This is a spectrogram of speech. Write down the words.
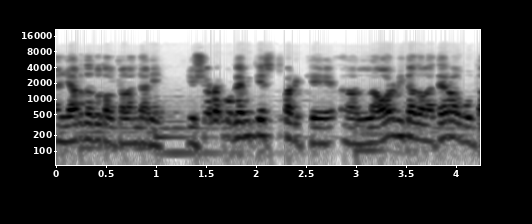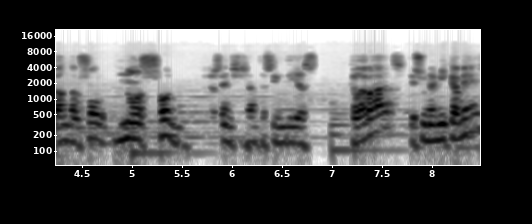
al llarg de tot el calendari. I això recordem que és perquè eh, l'òrbita de la Terra al voltant del Sol no són 365 dies clavats, és una mica més,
